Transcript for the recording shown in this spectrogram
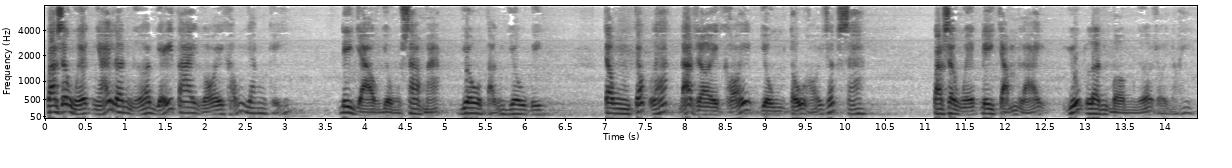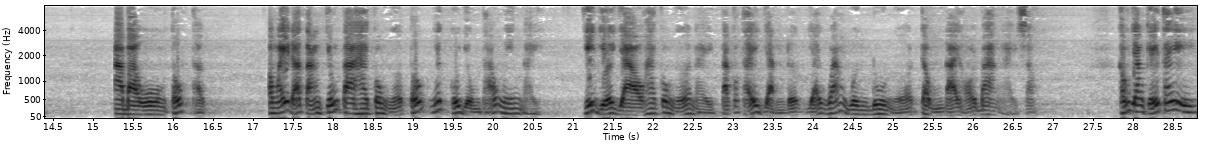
Quan Sơn Nguyệt nhảy lên ngựa giãy tay gọi khổng văn kỹ. Đi vào vùng sa mạc, vô tận vô biên. Trong chốc lát đã rời khỏi vùng tụ hội rất xa. Quan Sơn Nguyệt đi chậm lại, vuốt lên bờm ngựa rồi nói. A Ba Uông tốt thật. Ông ấy đã tặng chúng ta hai con ngựa tốt nhất của vùng thảo nguyên này. Chỉ dựa vào hai con ngựa này ta có thể giành được giải quán quân đua ngựa trong đại hội ba ngày sau. Khổng Giang Kỷ thấy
